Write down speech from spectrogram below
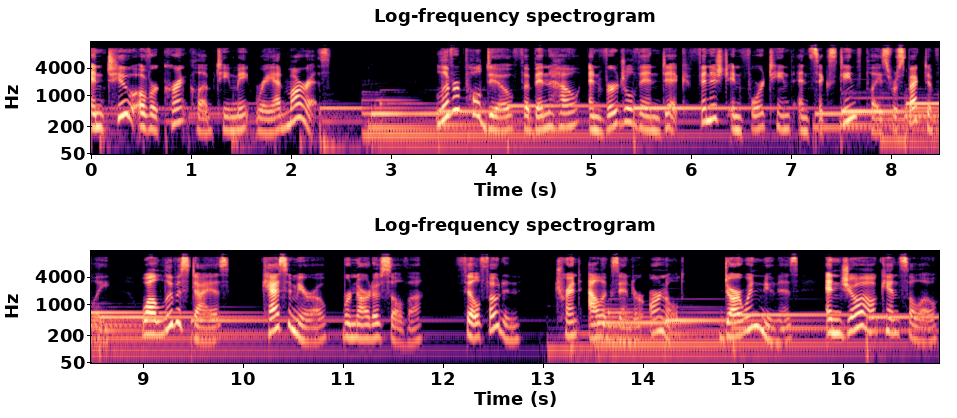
and two over current club teammate Riyad Mahrez. Liverpool duo Fabinho and Virgil van Dijk finished in 14th and 16th place respectively, while Luis Diaz, Casemiro, Bernardo Silva, Phil Foden, Trent Alexander Arnold, Darwin Nunez, and Joao Cancelo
